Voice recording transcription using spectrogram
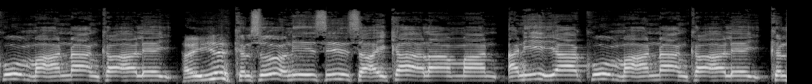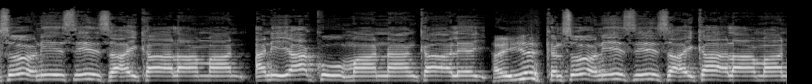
ku ma'naankaaley haye kalsooniisiisay kaalamaan aniyaa ku ma'naankaaley kalsooniisiisay kaalamaan aniyaa ku ma'naankaaley haye kalsooniisiisay kaalaamaan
